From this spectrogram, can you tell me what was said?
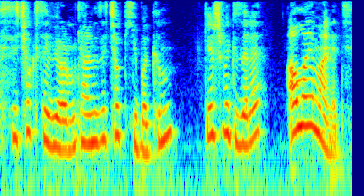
sizi çok seviyorum. Kendinize çok iyi bakın. Görüşmek üzere. Allah'a emanet.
